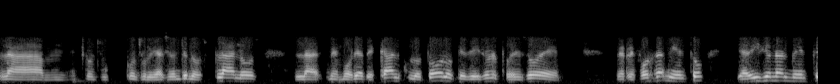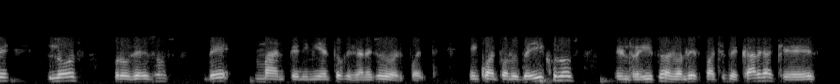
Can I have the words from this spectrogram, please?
la mm, consolidación de los planos, las memorias de cálculo, todo lo que se hizo en el proceso de, reforzamiento y adicionalmente los procesos de mantenimiento que se han hecho sobre el puente. En cuanto a los vehículos, el Registro Nacional de Despachos de Carga, que es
